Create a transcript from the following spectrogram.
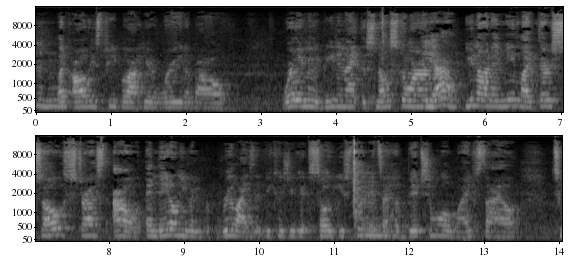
Mhm. like all these people out here worried about where they're going to be tonight the snowstorm yeah. you know what I mean? Like they're so stressed out and they don't even realize it because you get so used to it. It's a Mm-hmm. habitual lifestyle to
